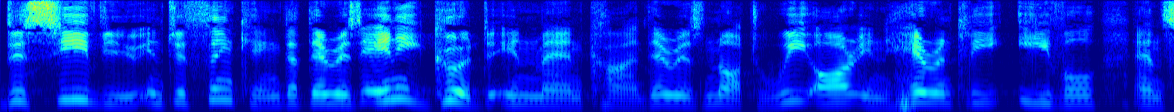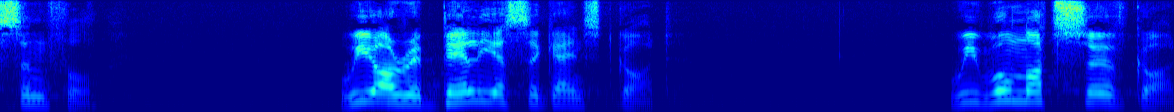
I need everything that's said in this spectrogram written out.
deceive you into thinking that there is any good in mankind. There is not. We are inherently evil and sinful. We are rebellious against God. We will not serve God.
